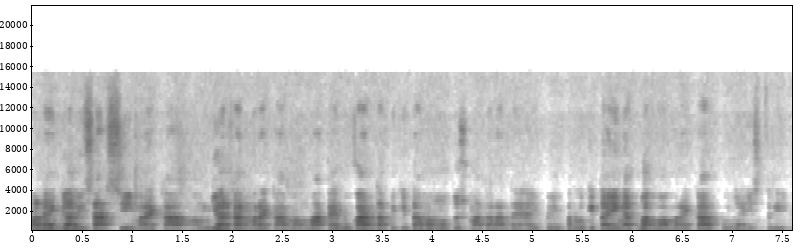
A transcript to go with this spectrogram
melegalisasi mereka, membiarkan mereka memakai bukan, tapi kita memutus mata rantai HIV. Perlu kita ingat bahwa mereka punya istri,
